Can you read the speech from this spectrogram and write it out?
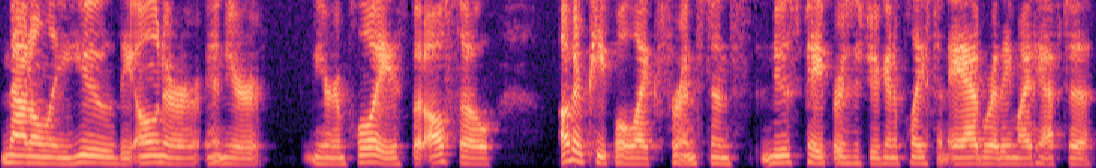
not only you, the owner, and your your employees, but also other people, like for instance, newspapers, if you're going to place an ad where they might have to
